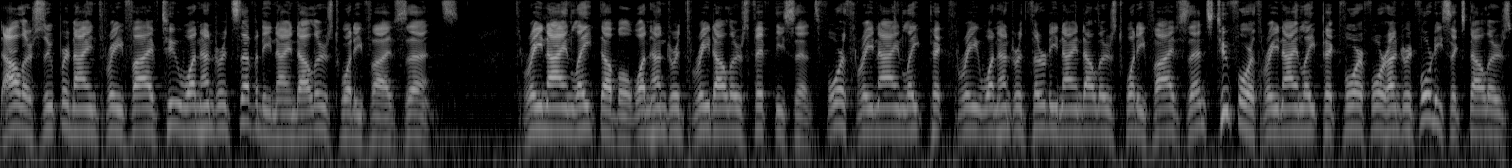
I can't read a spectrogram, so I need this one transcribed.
The dollar super 9352 $179.25. 39 late double $103.50. 439 late pick 3 $139.25. 2439 late pick 4 $446.50.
